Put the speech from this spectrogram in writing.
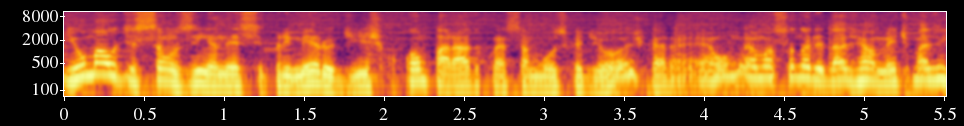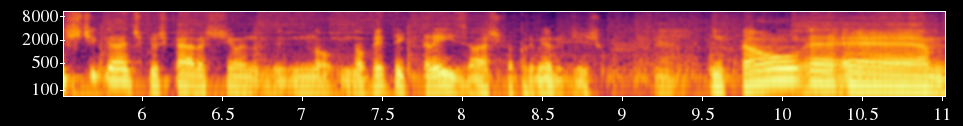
E uma audiçãozinha nesse primeiro disco, comparado com essa música de hoje, cara, é, um, é uma sonoridade realmente mais instigante que os caras tinham em 93, eu acho que é o primeiro disco. É. Então, é, é,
